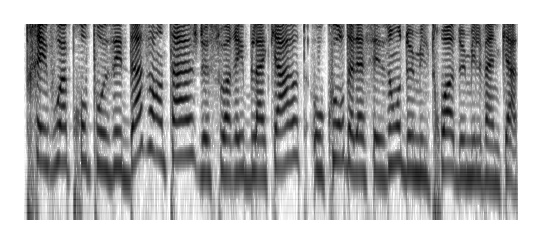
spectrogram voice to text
prévoit proposer davantage de soirées blackout au cours de la saison 2003-2024.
